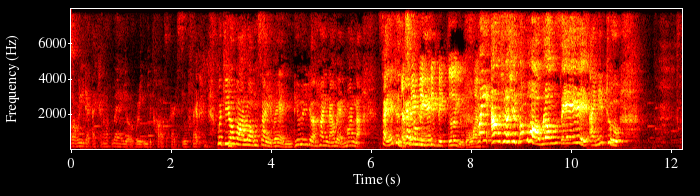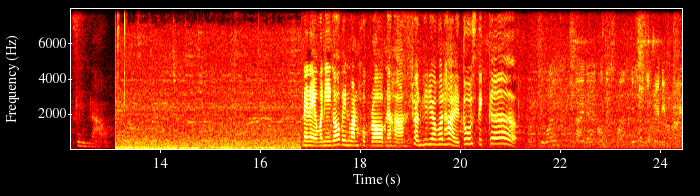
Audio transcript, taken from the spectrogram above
sorry that I cannot wear your ring because I still fat เมื่อกี้วาลองใส่แหวนที่พี่เดียให้นะแหวนมั่นอะใส่ได้ถึง I แค่ say ตรงนี้ make it bigger. You don't want. ไม่เอาเธอฉันต้องผอมลงสิ I need to slim down ไหนๆวันนี้ก็เป็นวันครบรอบนะคะ ชวนพี่เดียวมาถ่ายตู้สติกเกอร์ You want like that or this one? This one is twenty five.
